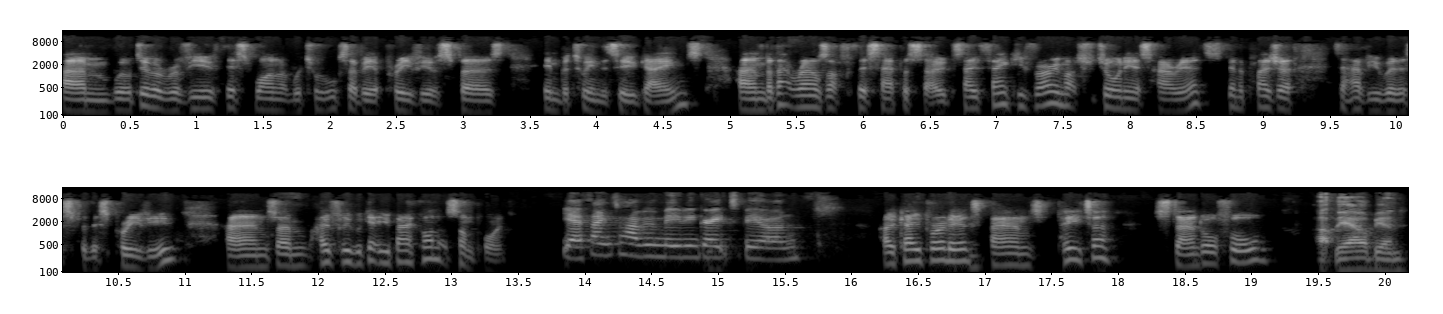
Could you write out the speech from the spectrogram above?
Um, we'll do a review of this one, which will also be a preview of Spurs in between the two games. Um, but that rounds up this episode. So thank you very much for joining us, Harriet. It's been a pleasure to have you with us for this preview, and um, hopefully we'll get you back on at some point. Yeah, thanks for having me. Been great to be on. Okay, brilliant. And Peter, stand or fall. Up the Albion.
